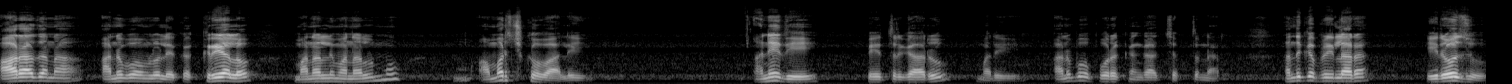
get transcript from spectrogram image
ఆరాధన అనుభవంలో లేక క్రియలో మనల్ని మనల్ని అమర్చుకోవాలి అనేది పేతృ గారు మరి అనుభవపూర్వకంగా చెప్తున్నారు. అందుకే ప్రియులారా ఈరోజు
